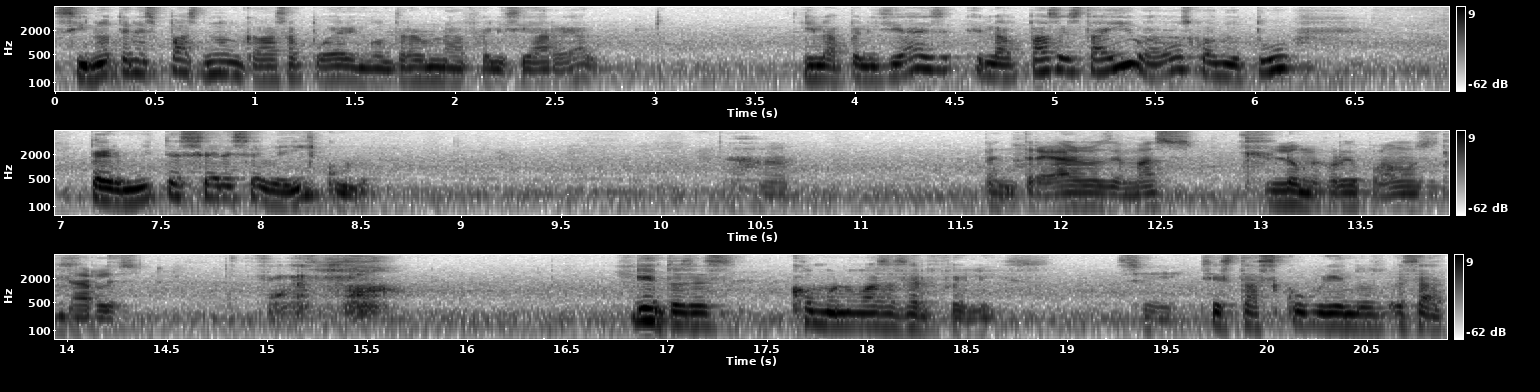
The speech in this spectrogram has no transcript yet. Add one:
Si no tienes paz, nunca vas a poder encontrar una felicidad real. Y la felicidad, es, la paz está ahí, vamos, cuando tú permites ser ese vehículo. Ajá. Para entregar a los demás lo mejor que podamos darles. Y entonces, ¿cómo no vas a ser feliz? Sí. Si estás cubriendo, o sea,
